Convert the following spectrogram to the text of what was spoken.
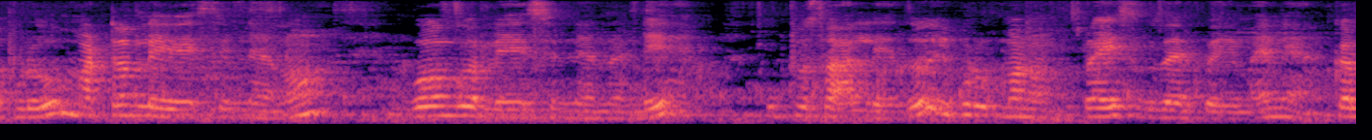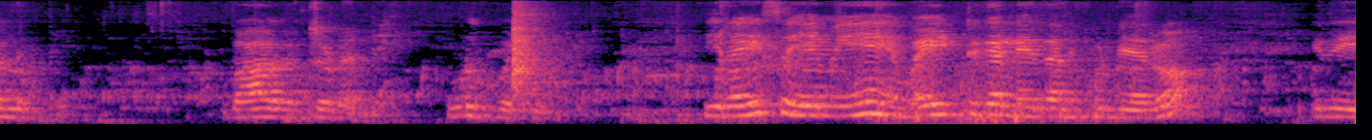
అప్పుడు మటన్లో వేసిన్నాను గోంగూరలో వేసిన్నానండి ఉప్పు సాలేదు ఇప్పుడు మనం రైస్కి సరిపోయామని కల్లుప్పు. బాగా చూడండి ఉడుకుపెట్టి ఈ రైస్ ఏమీ వైట్గా లేదనుకున్నారు. ఇది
